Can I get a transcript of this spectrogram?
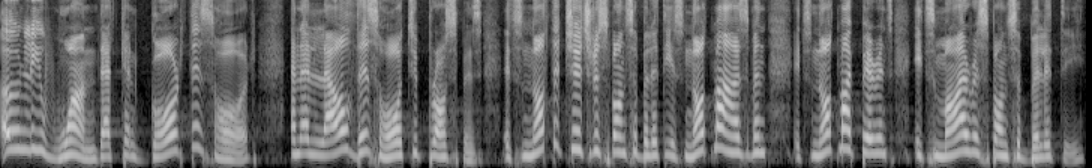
only one that can guard this heart and allow this heart to prosper. It's not the church responsibility. It's not my husband. It's not my parents. It's my responsibility.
